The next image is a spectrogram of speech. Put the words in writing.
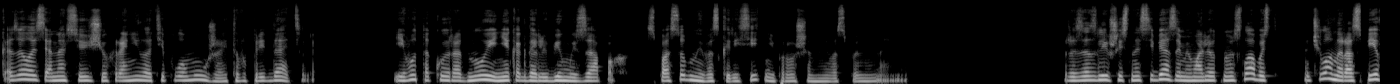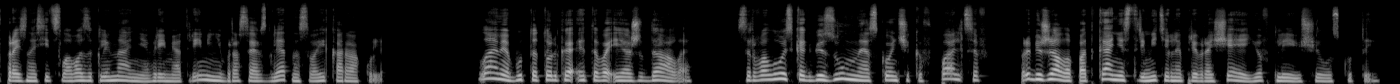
Казалось, она все еще хранила тепло мужа, этого предателя. Его такой родной и некогда любимый запах, способный воскресить непрошенные воспоминания. Разозлившись на себя за мимолетную слабость, начала нараспев произносить слова заклинания, время от времени бросая взгляд на свои каракули. Пламя будто только этого и ожидало. Сорвалось, как безумное, с кончиков пальцев, пробежало по ткани, стремительно превращая ее в тлеющие лоскуты.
